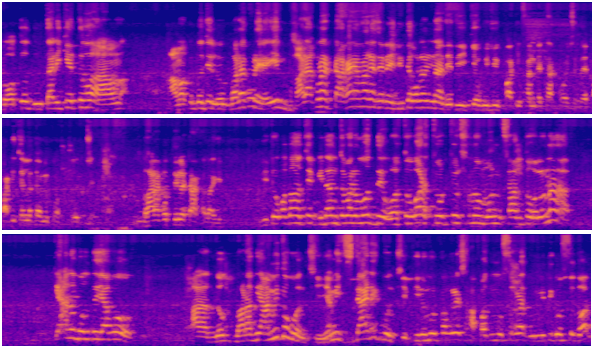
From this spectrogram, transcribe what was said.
গত দু তারিখে তো আম- আমাকে বলছে, লোক ভাড়া করে? এই ভাড়া করার টাকাই আমার কাছে নেই, দিতে বলেন না যদি কেউ কিছু পার্টি ফান্ডে টাকা পয়সা দেয়, পার্টি চালাতে অনেক কষ্ট হচ্ছে, ভাড়া করতে গেলে টাকা লাগে। দ্বিতীয় কথা হচ্ছে, বিধানসভার মধ্যে অতবার চোর চোর শুনে মন শান্ত হলো না? কেন বলতে যাব? আর লোক ভাড়া দিয়ে আমি তো বলছি, আমি ডাইরেক্ট বলছি, তৃণমূল কংগ্রেস, আপাত মুস্তকরা দুর্নীতিগ্রস্ত দল,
